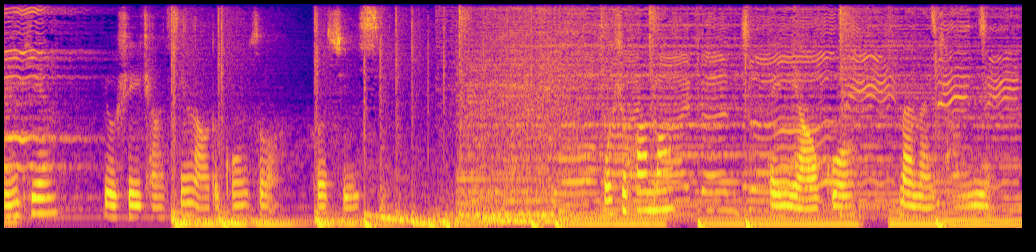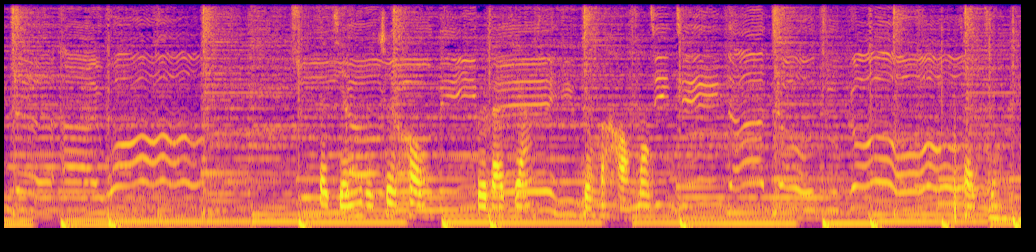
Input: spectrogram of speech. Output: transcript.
明天又是一场辛劳的工作和学习。我是花猫，陪你熬过漫漫长夜。在节目的最后，祝大家有个好梦。再见。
